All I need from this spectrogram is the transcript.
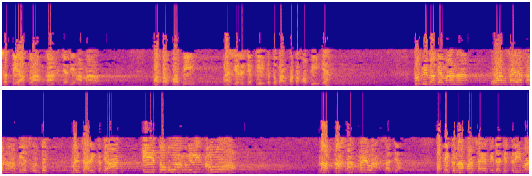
setiap langkah jadi amal, fotokopi ngasih rejeki ke tukang fotokopi, ya. Tapi bagaimana uang saya kan habis untuk mencari kerjaan, itu uang milik Allah. Nafkahkan, rela saja. Tapi kenapa saya tidak diterima?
